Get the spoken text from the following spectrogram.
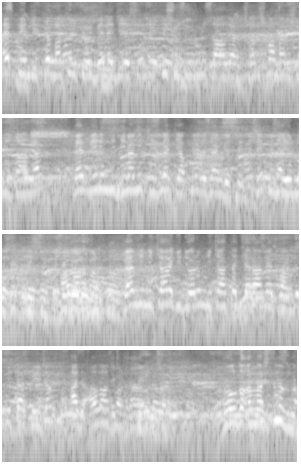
Hep birlikte Bakırköy Belediyesi'nde iş huzurunu sağlayan, çalışma barışını sağlayan ve verimli, dinamik hizmet yapmaya özen göstereceğiz. Hepimize hayırlı olsun. Allah'a ısmarladık. Ben bir nikaha gidiyorum. Nikahta keramet vardır. Nikah kıyacağım. Hadi Allah'a ısmarladık. Ne oldu anlaştınız mı?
